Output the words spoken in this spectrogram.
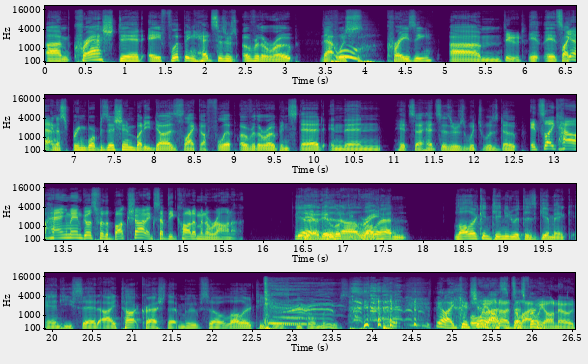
Um, Crash did a flipping head scissors over the rope. That was crazy. Um, Dude. it, it's like Yeah. in a springboard position, but he does like a flip over the rope instead, and then hits a head scissors, which was dope. It's like how Hangman goes for the buckshot, except he caught him in a Rana. Yeah, Yeah, it it looked uh, great. Lawler hadn't. Lawler continued with his gimmick, and he said, "I taught Crash that move." So Lawler teaches people moves. Yeah, like Ken Well, we all know it's a lie. friend. We all know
